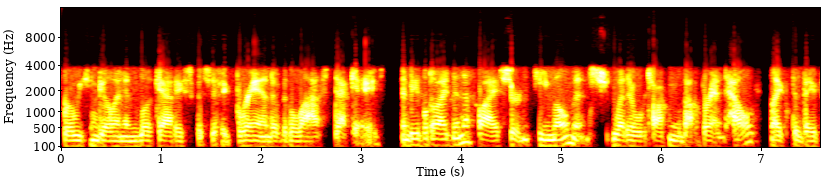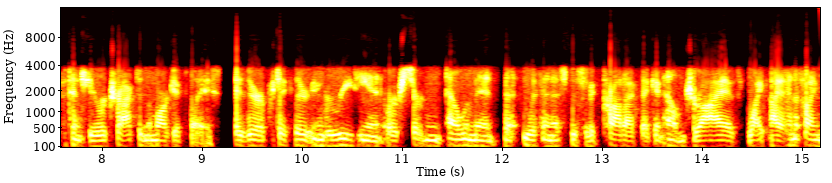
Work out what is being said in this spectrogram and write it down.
where we can go in and look at a specific brand over the last decade and be able to identify certain key moments, whether we're talking about brand health, like did they potentially retract in the marketplace? Is there a particular ingredient or certain element that within a specific product that can help drive white, identifying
